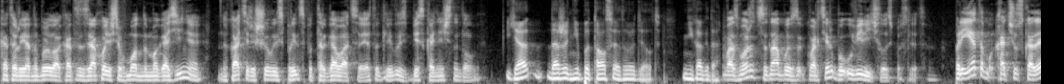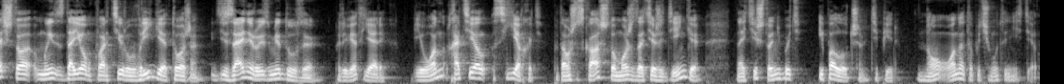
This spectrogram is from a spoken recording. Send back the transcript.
которые я наблюдал. Когда ты заходишься в модном магазине, но Катя решила из принципа торговаться. И это длилось бесконечно долго. Я даже не пытался этого делать. Никогда. Возможно, цена бы квартиры бы увеличилась после этого. При этом хочу сказать, что мы сдаем квартиру в Риге тоже дизайнеру из «Медузы». Привет, Ярик. И он хотел съехать, потому что сказал, что может за те же деньги найти что-нибудь и получше теперь. Но он это почему-то не сделал.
